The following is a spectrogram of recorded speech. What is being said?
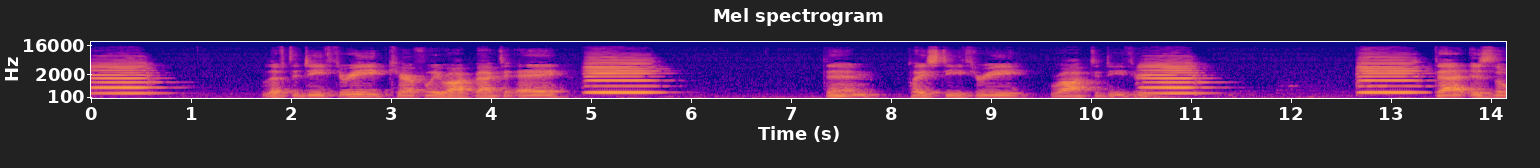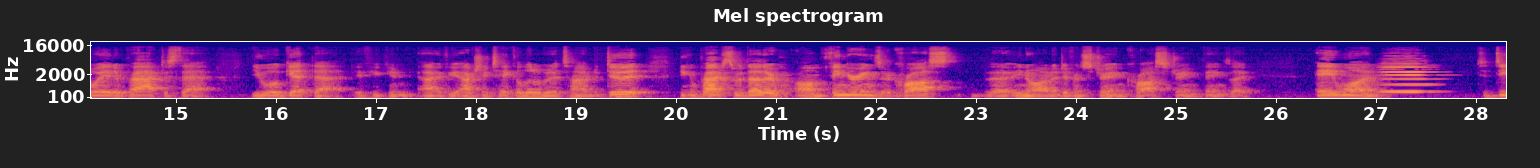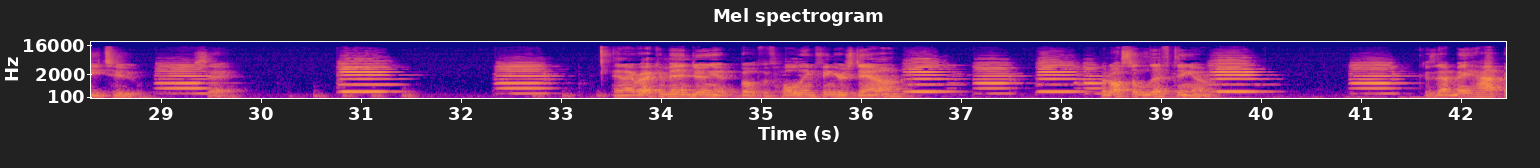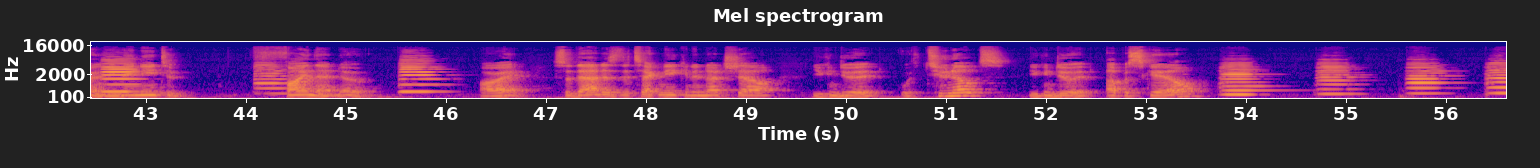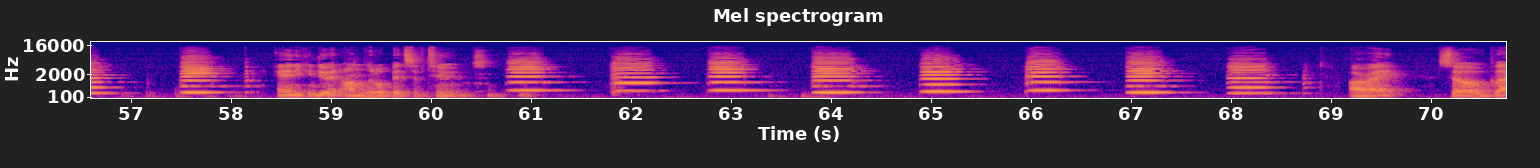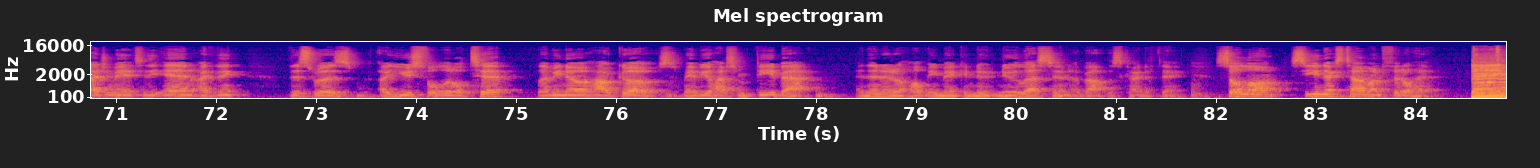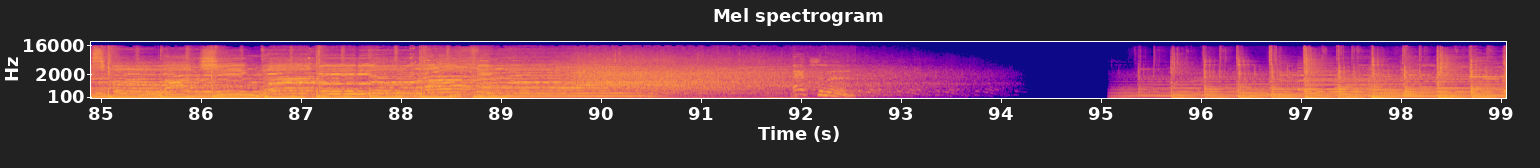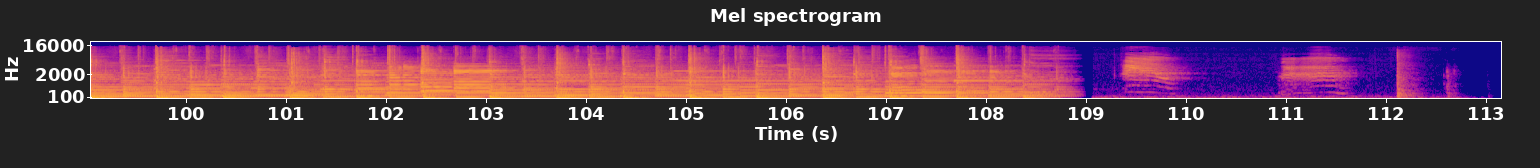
lift the D3, carefully rock back to A, then place D3, rock to D3. That is the way to practice that. You will get that if you can, uh, if you actually take a little bit of time to do it. You can practice with other um, fingerings across the, you know, on a different string, cross string things like A1 to D2, say. And I recommend doing it both with holding fingers down, but also lifting them. Because that may happen. You may need to find that note. All right? So that is the technique in a nutshell. You can do it with two notes. You can do it up a scale. And you can do it on little bits of tunes. All right. So glad you made it to the end. I think this was a useful little tip. Let me know how it goes. Maybe you'll have some feedback and then it'll help me make a new, new lesson about this kind of thing. So long. See you next time on FiddleHed. Thanks for watching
